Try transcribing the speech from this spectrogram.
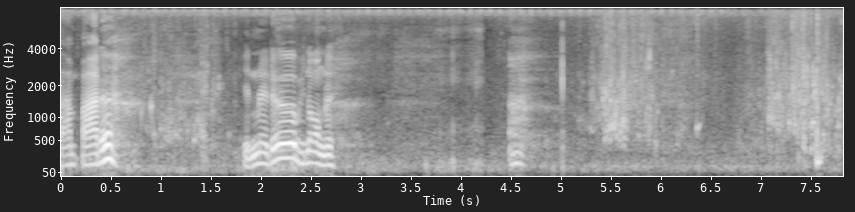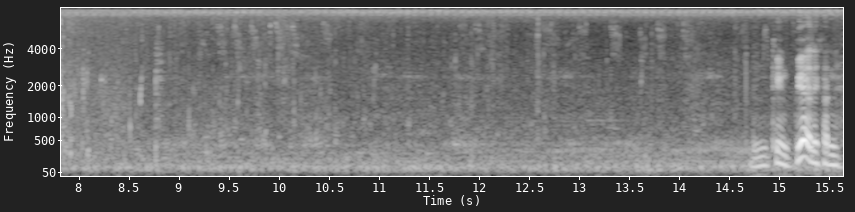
ตามปลาเด้อเห็นไหมเด้อพี่น้องเด้อเข่งเปี้ยเลยคันนี้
